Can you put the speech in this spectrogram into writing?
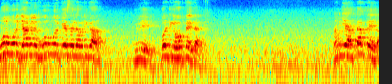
ಮೂರು ಮೂರು ಜಾಮೀನು, ಮೂರು ಮೂರು ಕೇಸಲ್ಲಿ ಅವರೀಗ ಇಲ್ಲಿ ಕೋರ್ಟ್ಗೆ ಹೋಗ್ತಾ ಇದ್ದಾರೆ. ನಮಗೆ ಅರ್ಥ ಆಗ್ತಾ ಇಲ್ಲ.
